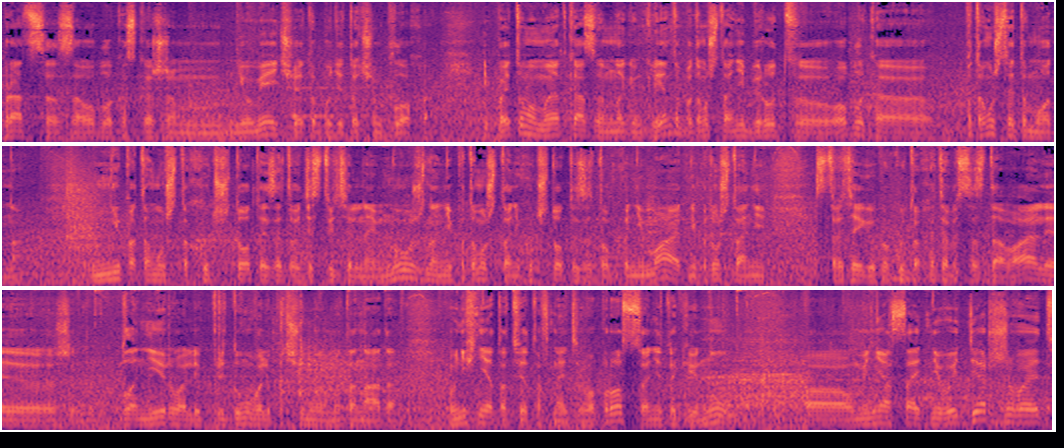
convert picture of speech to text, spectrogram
браться за облако, скажем, не умеючи, это будет очень плохо. И поэтому мы отказываем многим клиентам, потому что они берут э, облако, потому что это модно. Не потому что хоть что-то из этого действительно им нужно, не потому что они хоть что-то из этого понимают, не потому что они стратегию какую-то хотя бы создавали, планировали, придумывали, почему им это надо. У них нет ответов на эти вопросы. Они такие, ну, э, у меня сайт не выдерживает.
